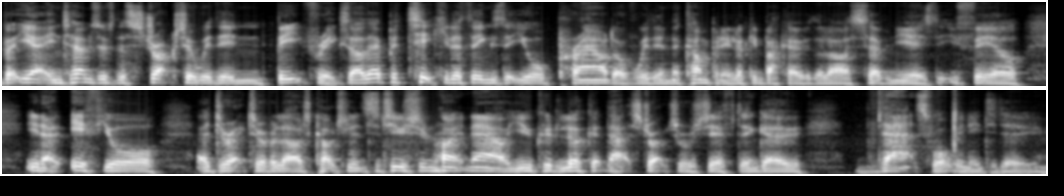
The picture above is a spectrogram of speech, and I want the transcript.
But yeah, in terms of the structure within Beatfreeks, are there particular things that you're proud of within the company, looking back over the last seven years, that you feel, you know, if you're a director of a large cultural institution right now, you could look at that structural shift and go, that's what we need to do.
